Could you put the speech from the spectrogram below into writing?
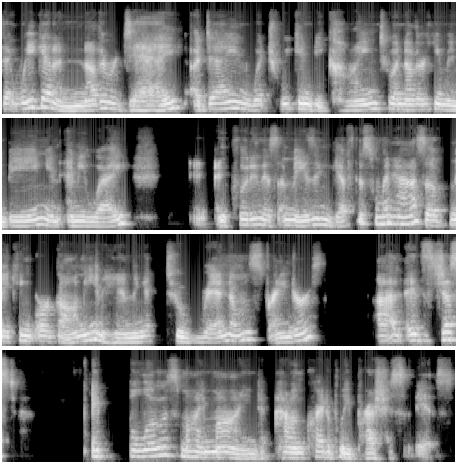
that we get another day, a day in which we can be kind to another human being in any way, including this amazing gift this woman has of making origami and handing it to random strangers. Uh, it's just, it blows my mind how incredibly precious it is.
